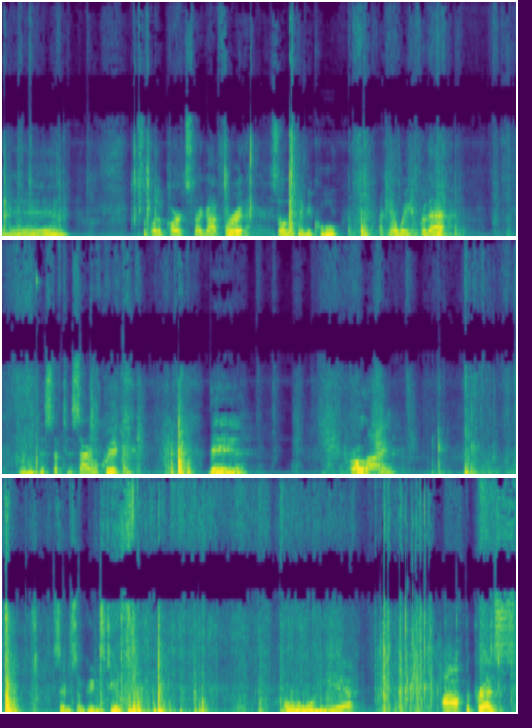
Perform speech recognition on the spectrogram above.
And then some other parts that I got for it. So it's gonna be cool. I can't wait for that. Move this stuff to the side real quick. Then, Proline sent me some goodies too. Oh yeah. Hot off the press.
